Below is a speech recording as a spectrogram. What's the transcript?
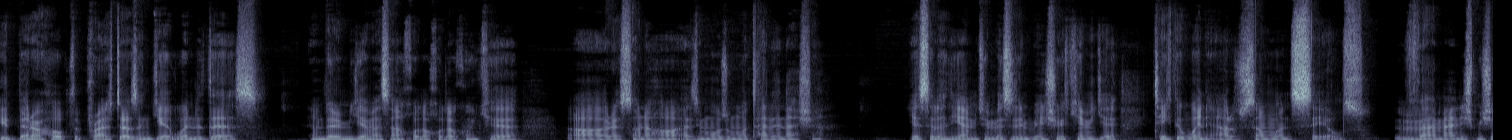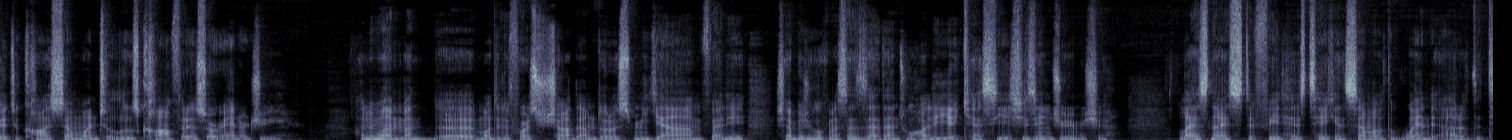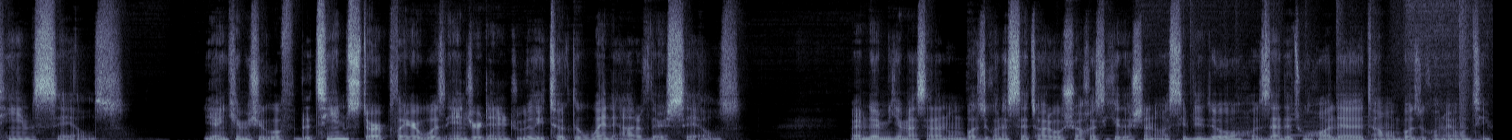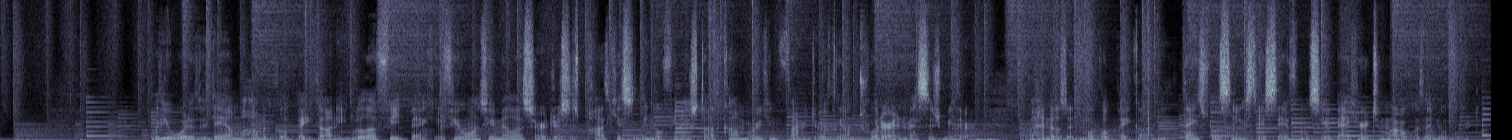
You'd better hope the press doesn't get wind of this. هم داره میگه مثلا خدا خدا کن که رسانه ها از این موضوع مطلع نشن. یه اصطلاح دیگه هم میتونیم بسازیم به این شکل که میگه take the wind out of someone's sails و معنیش میشه to cause someone to lose confidence or energy حالا من من مدل فارسی چقدر هم درست میگم ولی شاید بشه گفت مثلا زدن تو حال یک کسی یه چیز اینجوری میشه Last night's defeat has taken some of the wind out of the team's sails. یا اینکه میشه گفت The team's star player was injured and it really took the wind out of their sails. و داره میگه مثلا اون بازیکن ستاره و شاخصی که داشتن آسیب دیده و زده تو حال تمام بازیکنهای اون تیم. With your word of the day, I'm Mohammed Gulpaygani. We love feedback. If you want to email us, our address is podcast@lingophoenix.com or you can find me directly on Twitter and message me there. My handle is at Mogul Thanks for listening, stay safe, and we'll see you back here tomorrow with a new word.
